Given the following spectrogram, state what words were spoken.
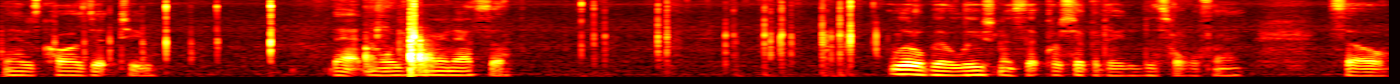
that has caused it to that noise right there, and that's a little bit of looseness that precipitated this whole thing. So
